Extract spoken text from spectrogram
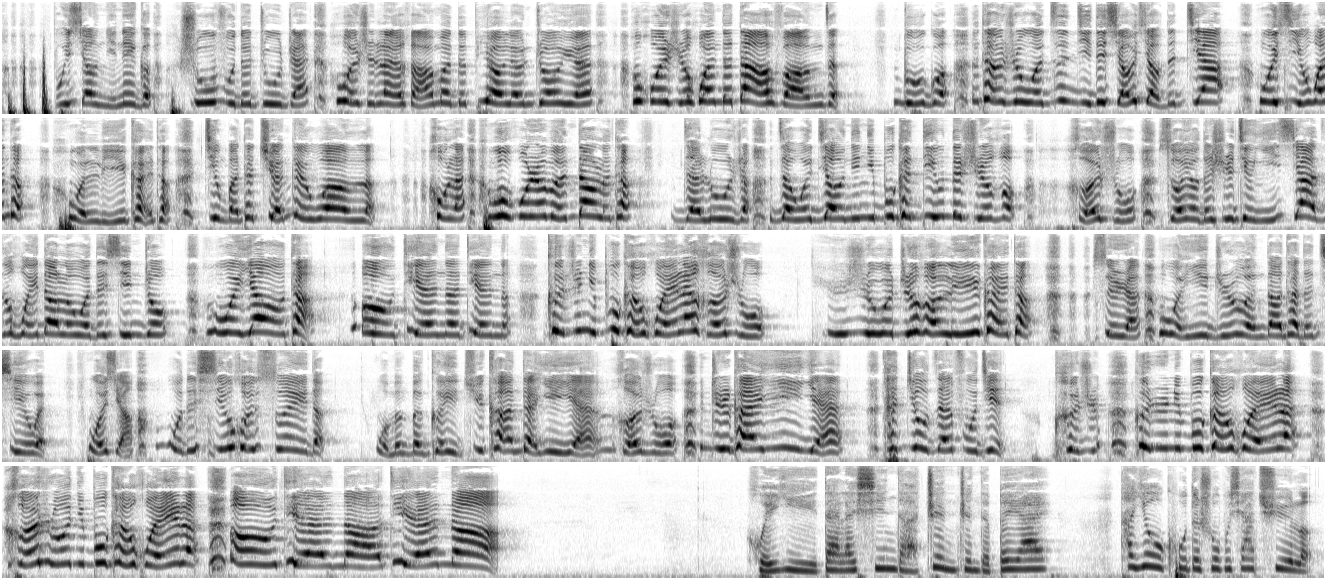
不像你那个舒服的住宅，或是癞蛤蟆的漂亮庄园，或是欢的大房子。不过，它是我自己的小小的家，我喜欢它。我离开它，竟把它全给忘了。后来，我忽然闻到了它，在路上，在我叫你你不肯听的时候，河鼠，所有的事情一下子回到了我的心中。我要他。哦天哪，天哪！可是你不肯回来，河鼠。于是我只好离开他。虽然我一直闻到他的气味，我想我的心会碎的。我们本可以去看他一眼，河鼠，只看一眼，他就在附近。可是，可是你不肯回来，河鼠，不肯回来。哦天哪，天哪！回忆带来新的阵阵的悲哀，他又哭得说不下去了。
